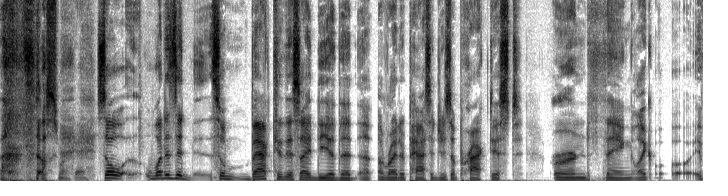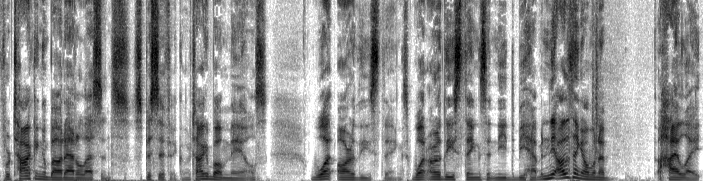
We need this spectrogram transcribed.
so smart guy. So, what is it? So, back to this idea that a, a rite of passage is a practiced, earned thing. Like, uh, if we're talking about adolescence specifically, we're talking about males. What are these things? What are these things that need to be happening? The other thing I want to highlight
